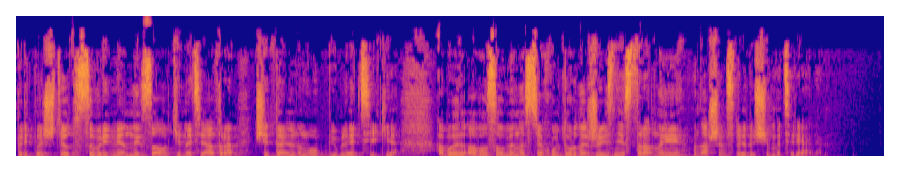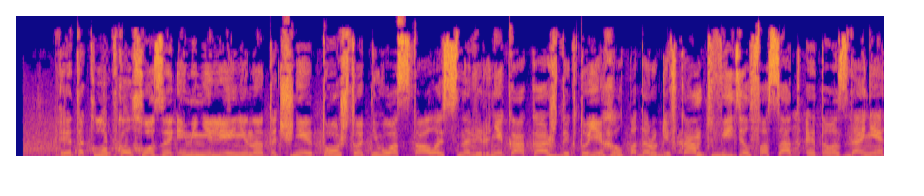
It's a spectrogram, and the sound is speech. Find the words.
предпочтет современный зал кинотеатра читальному библиотеке. Об об особенностях культурной жизни страны в нашем следующем материале. Это клуб колхоза имени Ленина, точнее то, что от него осталось. Наверняка каждый, кто ехал по дороге в Кант, видел фасад этого здания.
